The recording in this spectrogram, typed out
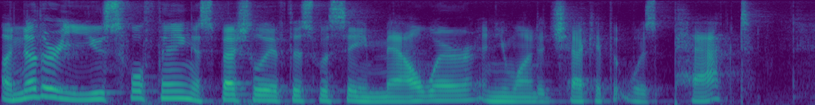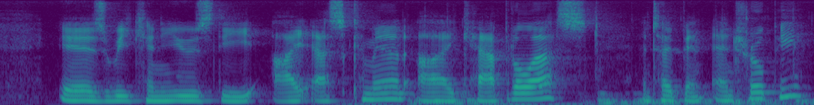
another useful thing, especially if this was, say, malware and you wanted to check if it was packed, is we can use the IS command, I capital S, and type in entropy.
